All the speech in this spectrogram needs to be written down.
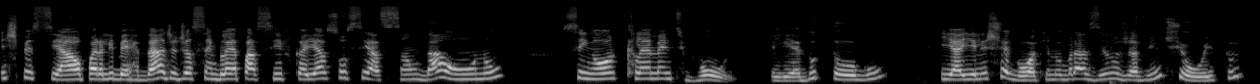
especial para liberdade de Assembleia Pacífica e Associação da ONU, senhor Clement Vol. Ele é do Togo, e aí ele chegou aqui no Brasil no dia 28,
